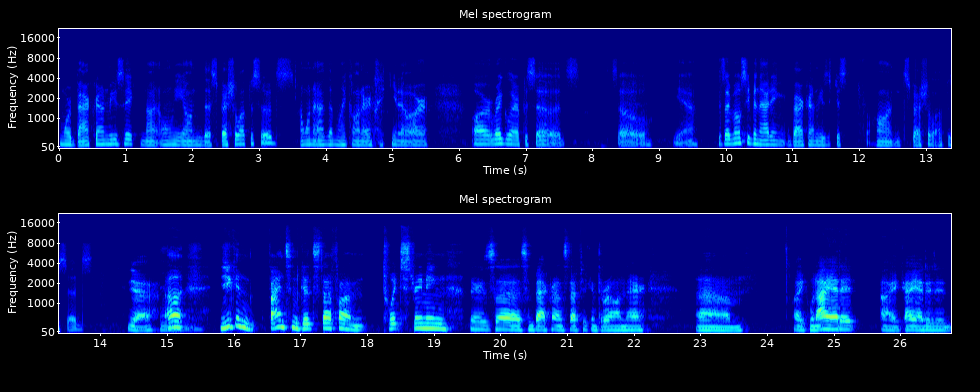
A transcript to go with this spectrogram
more background music not only on the special episodes i want to add them like on our like you know our our regular episodes. So yeah. Because i've mostly been adding background music just on special episodes. Yeah. Uh you can find some good stuff on twitch streaming. There's uh some background stuff you can throw on there. Um like when i edit I I edited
